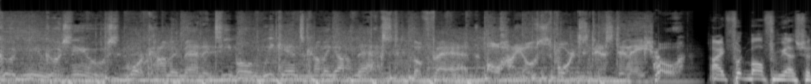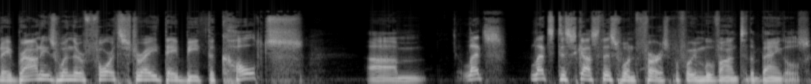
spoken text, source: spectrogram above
Good news. Good news. More Common Man and T-Bone weekends coming up next. The Fan, Ohio sports destination. All right, football from yesterday. Brownies win their fourth straight. They beat the Colts. Um, let's let's discuss this one first before we move on to the Bengals.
